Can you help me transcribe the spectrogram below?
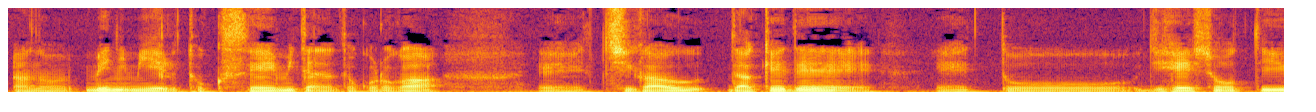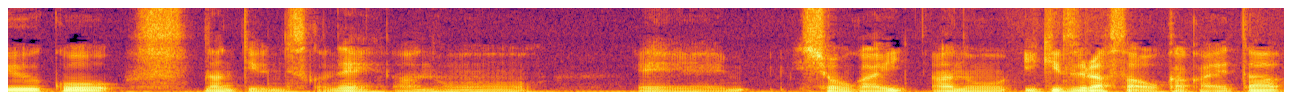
あの目に見える特性みたいなところが、えー、違うだけで、えー、っと自閉症っていうこう何て言うんですかねあの、え障害あの生きづらさを抱えた、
